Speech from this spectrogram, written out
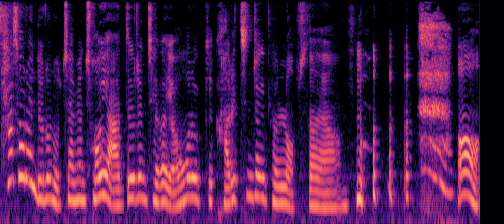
사설을 늘어놓자면 저희 아들은 제가 영어를 이렇게 가르친 적이 별로 없어요. 어,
